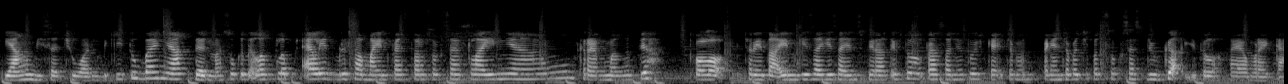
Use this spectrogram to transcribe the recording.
Yang bisa cuan begitu banyak dan masuk ke dalam klub elit bersama investor sukses lainnya. Hmm, Keren banget ya Kalau ceritain kisah-kisah inspiratif tuh rasanya tuh kayak cuman pengen cepet-cepet sukses juga gitu loh kayak mereka.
